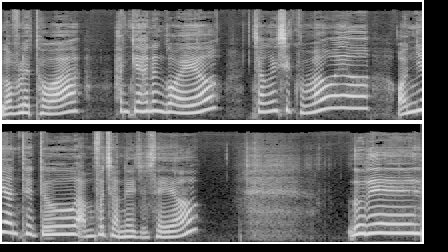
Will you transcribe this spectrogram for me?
러브레터와 함께 하는 거예요. 정은 씨 고마워요. 언니한테도 안부 전해주세요. 노래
